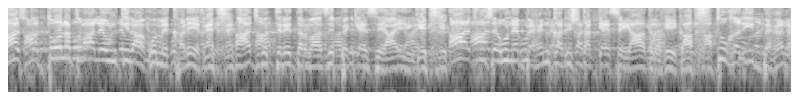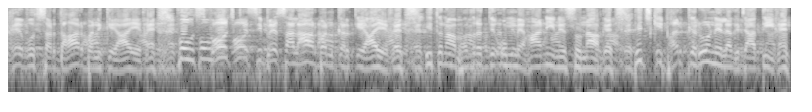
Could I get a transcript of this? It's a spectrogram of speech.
आज तो दौलत वाले उनकी राहों में खड़े हैं। आज वो तेरे दरवाजे पे कैसे आएँगे? आज उसे उन्हें बहन का रिश्ता कैसे याद रहेगा? तू गरीब बहन है वो सरदार बन के आए हैं, वो उस फौज के सिपे सलार बन करके आए हैं। इतना हज़रत उम्मे हानी ने सुना है, हिचकी भर के रोने लग जाती हैं।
